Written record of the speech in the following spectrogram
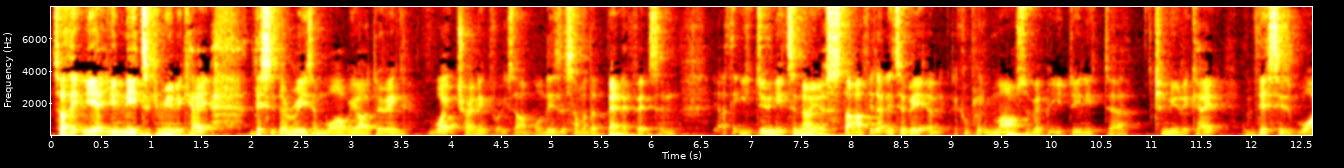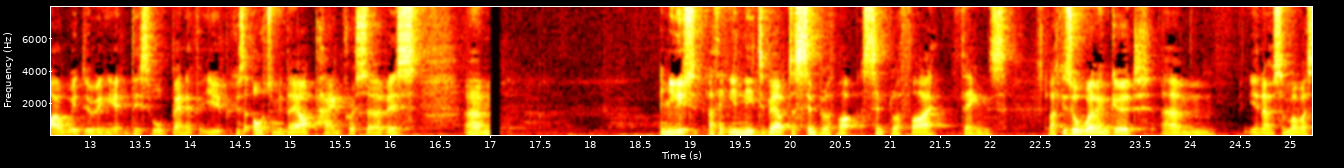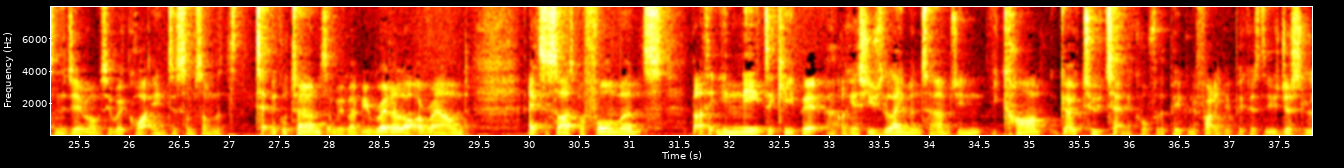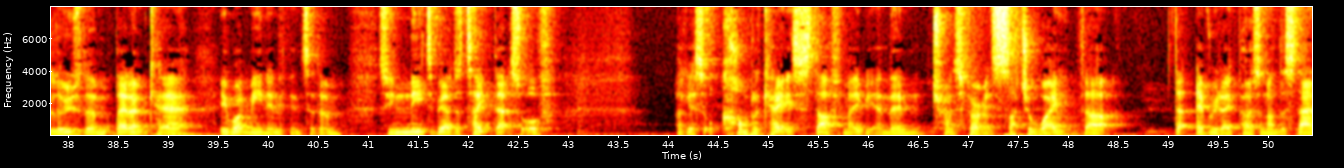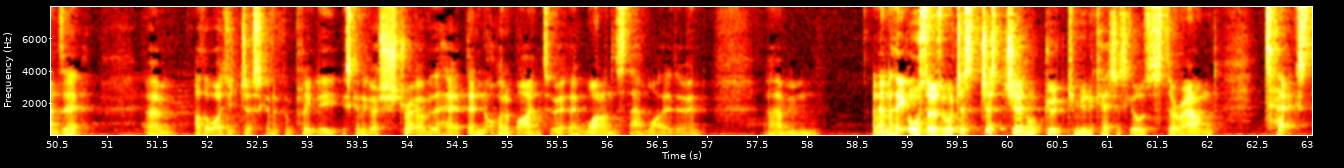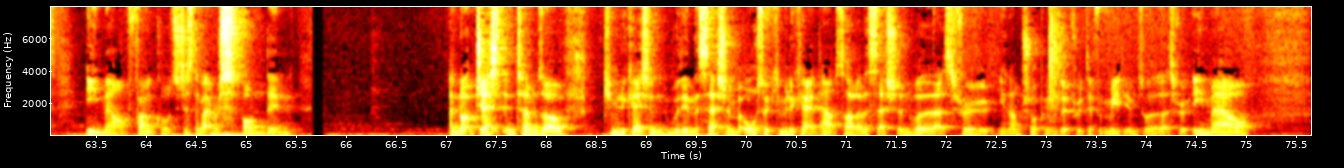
so I think yeah, you need to communicate. This is the reason why we are doing weight training, for example. These are some of the benefits, and I think you do need to know your stuff. You don't need to be a, a complete master of it, but you do need to communicate. This is why we're doing it. This will benefit you because ultimately they are paying for a service. Um, and you need to, I think you need to be able to simplify simplify things. Like it's all well and good. Um, you know, some of us in the gym, obviously, we're quite into some some of the technical terms, and we've maybe read a lot around exercise performance. But I think you need to keep it. I guess use layman terms. You you can't go too technical for the people in front of you because you just lose them. They don't care. It won't mean anything to them. So you need to be able to take that sort of I guess sort of complicated stuff maybe and then transfer it in such a way that that everyday person understands it. Um, otherwise, you're just going to completely, it's going to go straight over their head. They're not going to buy into it. They won't understand why they're doing. Um, and then I think also as well, just just general good communication skills, just around text, email, phone calls, just about responding, and not just in terms of communication within the session, but also communicating outside of the session. Whether that's through, you know, I'm sure people do it through different mediums. Whether that's through email,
